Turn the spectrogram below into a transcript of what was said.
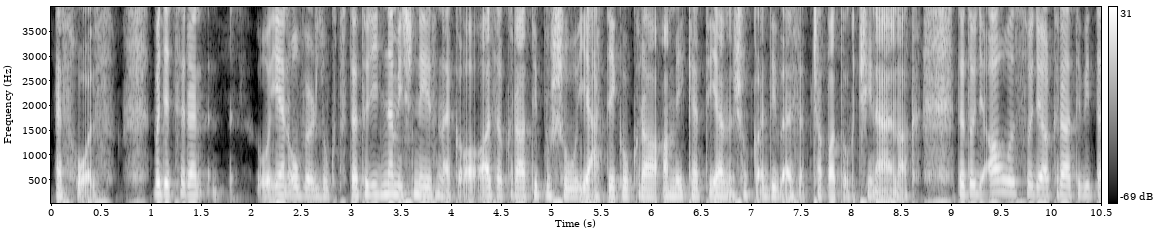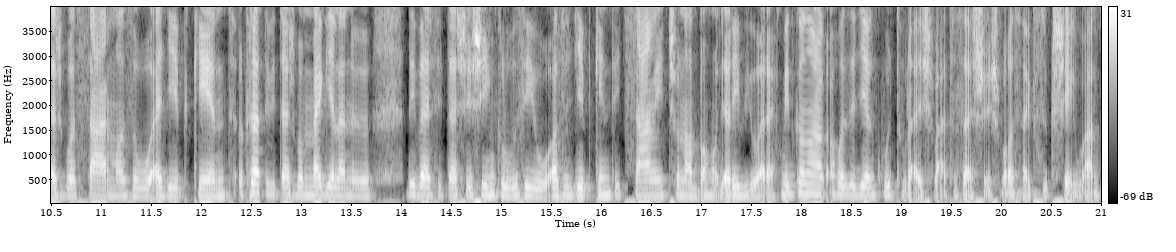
ez hoz. Vagy egyszerűen ilyen overlooked, tehát hogy így nem is néznek azokra a típusú játékokra, amiket ilyen sokkal diverzebb csapatok csinálnak. Tehát, hogy ahhoz, hogy a kreativitásból származó egyébként, a kreativitásban megjelenő diverzitás és inklúzió az egyébként így számítson abban, hogy a reviewerek mit gondolnak, ahhoz egy ilyen kulturális változásra is valószínűleg szükség van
